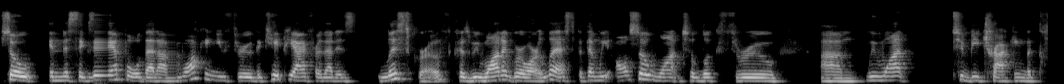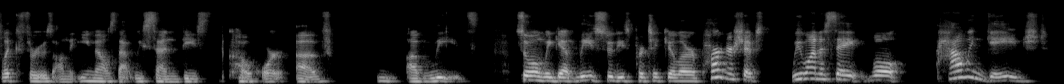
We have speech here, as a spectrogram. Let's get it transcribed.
So in this example that I'm walking you through, the KPI for that is list growth because we want to grow our list, but then we also want to look through. Um, we want to be tracking the click throughs on the emails that we send these cohort of of leads. So when we get leads through these particular partnerships, we want to say, well, how engaged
